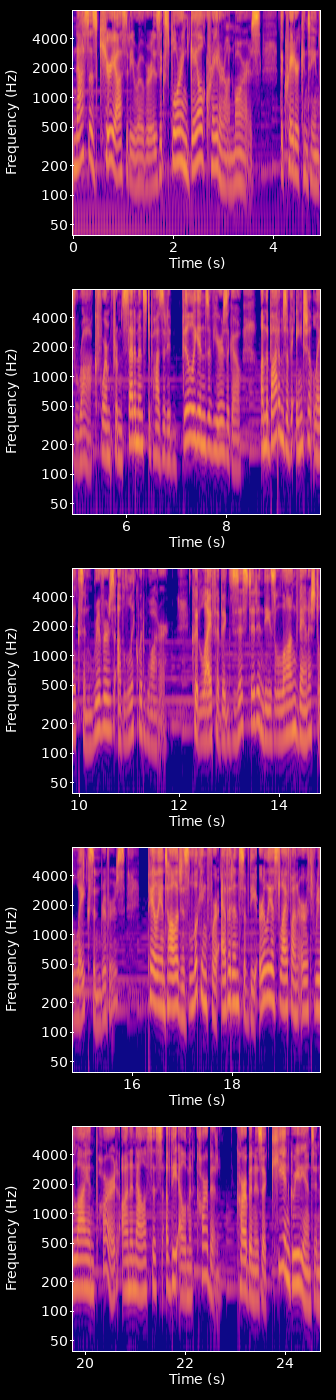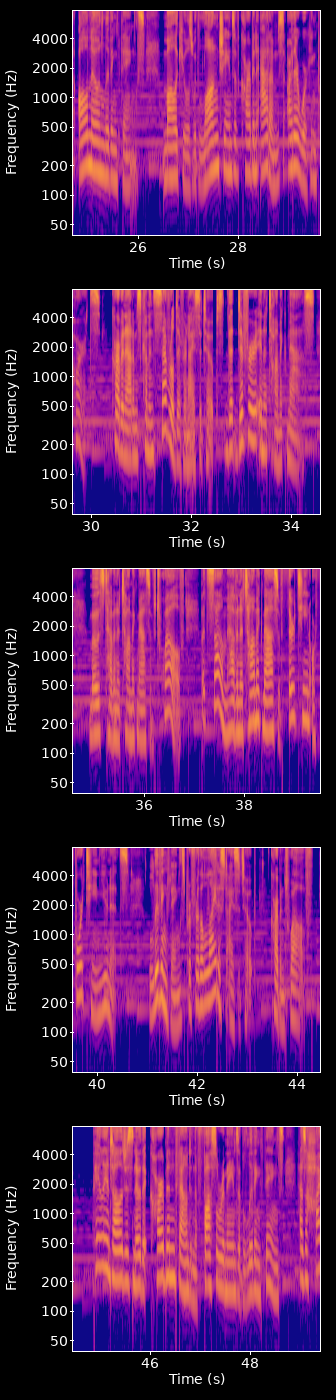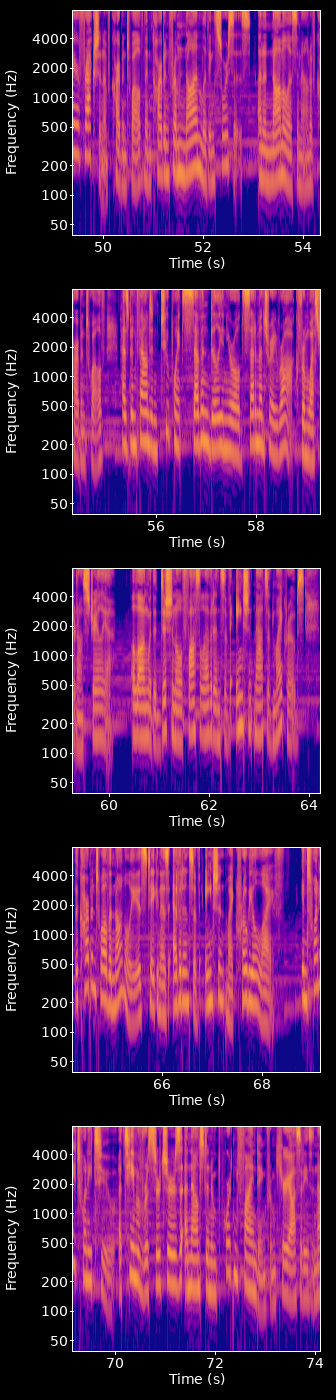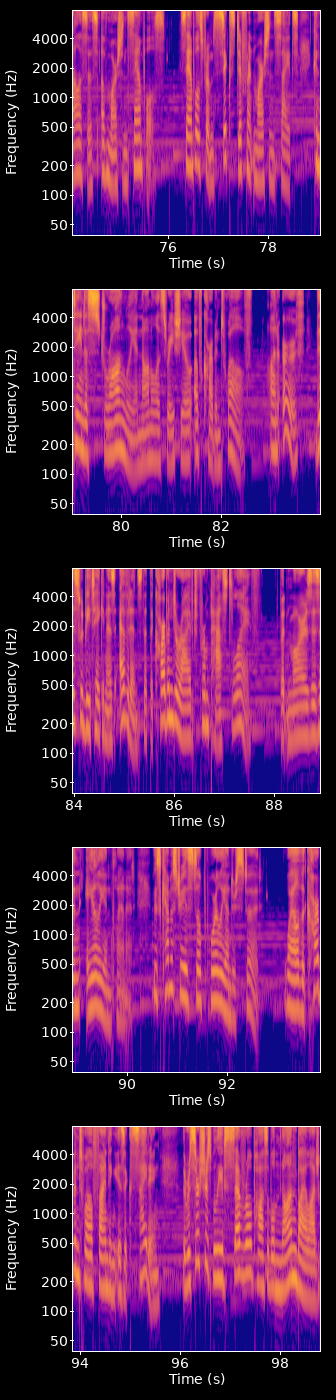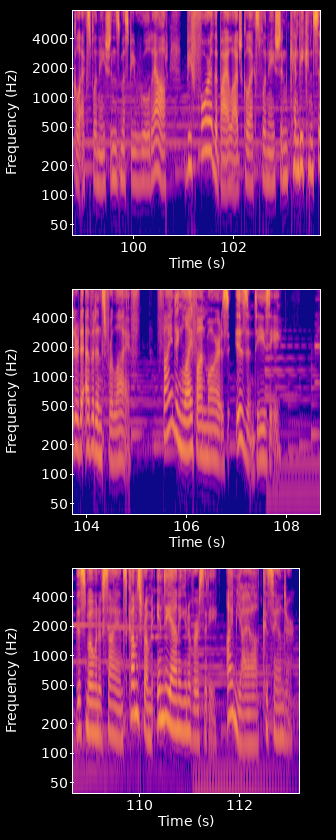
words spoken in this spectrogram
NASA's Curiosity rover is exploring Gale Crater on Mars. The crater contains rock formed from sediments deposited billions of years ago on the bottoms of ancient lakes and rivers of liquid water. Could life have existed in these long vanished lakes and rivers? Paleontologists looking for evidence of the earliest life on Earth rely in part on analysis of the element carbon. Carbon is a key ingredient in all known living things. Molecules with long chains of carbon atoms are their working parts. Carbon atoms come in several different isotopes that differ in atomic mass. Most have an atomic mass of 12, but some have an atomic mass of 13 or 14 units. Living things prefer the lightest isotope, carbon 12. Paleontologists know that carbon found in the fossil remains of living things has a higher fraction of carbon 12 than carbon from non living sources. An anomalous amount of carbon 12 has been found in 2.7 billion year old sedimentary rock from Western Australia. Along with additional fossil evidence of ancient mats of microbes, the carbon 12 anomaly is taken as evidence of ancient microbial life. In 2022, a team of researchers announced an important finding from Curiosity's analysis of Martian samples. Samples from six different Martian sites contained a strongly anomalous ratio of carbon 12. On Earth, this would be taken as evidence that the carbon derived from past life. But Mars is an alien planet whose chemistry is still poorly understood. While the carbon 12 finding is exciting, the researchers believe several possible non biological explanations must be ruled out before the biological explanation can be considered evidence for life. Finding life on Mars isn't easy. This moment of science comes from Indiana University. I'm Yael Ksander.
